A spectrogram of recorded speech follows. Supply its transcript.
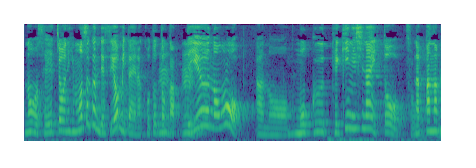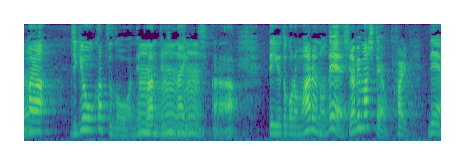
の成長に紐づくんですよみたいなこととかっていうのを、あの目的にしないと、ね。なかなか事業活動はねうん。ボランティアじゃないから、っていうところもあるので調べましたよ。はいで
